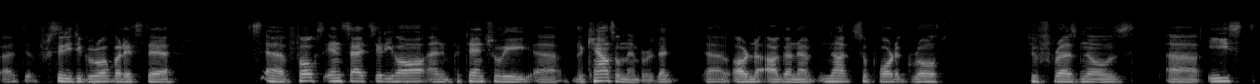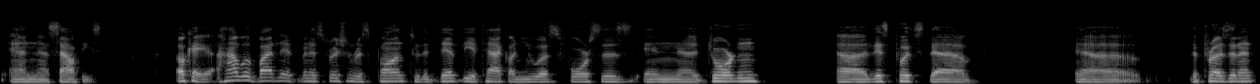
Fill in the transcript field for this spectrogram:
uh city to grow, but it's the uh, folks inside City Hall and potentially uh, the council members that uh, are are going to not support a growth to Fresno's uh, east and southeast. Okay, how will Biden administration respond to the deadly attack on U.S. forces in Jordan uh, this puts the uh, the president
